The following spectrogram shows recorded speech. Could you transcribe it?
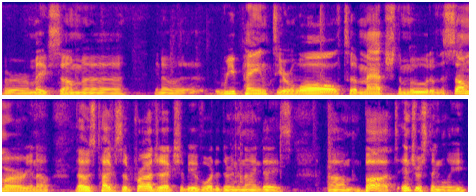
or make some uh, you know uh, repaint your wall to match the mood of the summer. You know those types of projects should be avoided during the nine days. Um, but interestingly,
